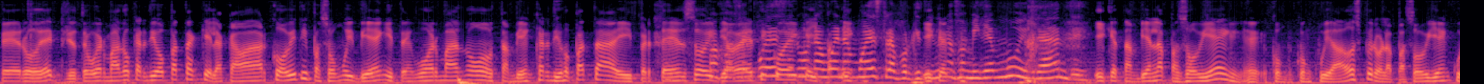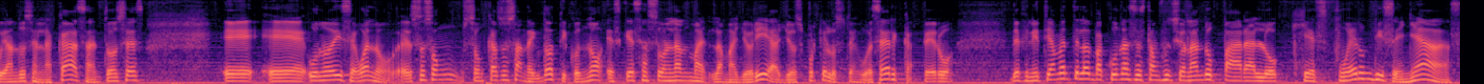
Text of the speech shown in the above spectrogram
Pero yo tengo un hermano cardiópata que le acaba de dar COVID y pasó muy bien. Y tengo un hermano también cardiópata, hipertenso y diabético. Puede ser y una buena muestra porque tiene una familia muy grande. Y que también la pasó bien, eh, con, con cuidados, pero la pasó bien cuidándose en la casa. Entonces eh, eh, uno dice, bueno, esos son, son casos anecdóticos. No, es que esas son la mayoría. Yo es porque los tengo de cerca. Pero definitivamente las vacunas están funcionando para lo que fueron diseñadas.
